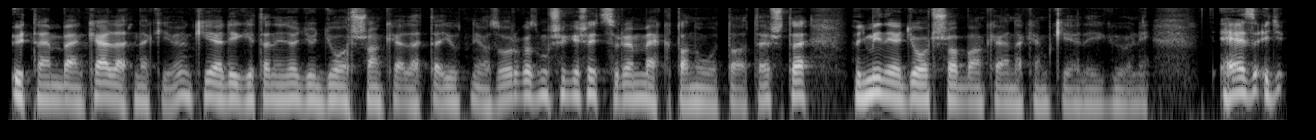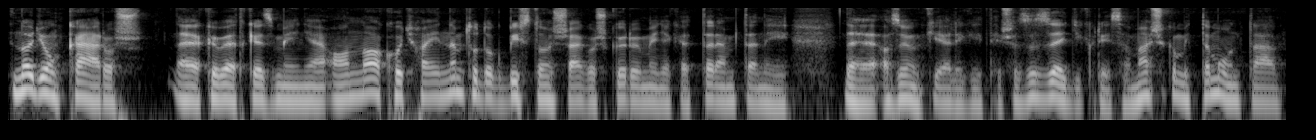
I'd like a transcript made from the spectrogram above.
ütemben kellett neki önkielégíteni, nagyon gyorsan kellett eljutni az orgazmusig, és egyszerűen megtanulta a teste, hogy minél gyorsabban kell nekem kielégülni. Ez egy nagyon káros eh, következménye annak, hogyha én nem tudok biztonságos körülményeket teremteni az önkielégítés. Ez az egyik része. A másik, amit te mondtál,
